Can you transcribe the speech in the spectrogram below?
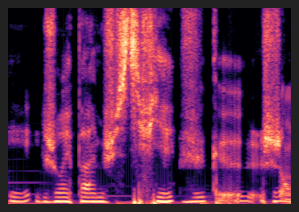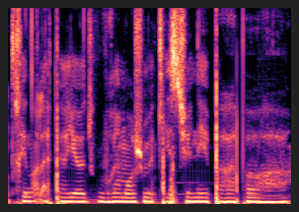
et, que j'aurais pas à me justifier vu que j'entrais dans la période où vraiment je me questionnais par rapport à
